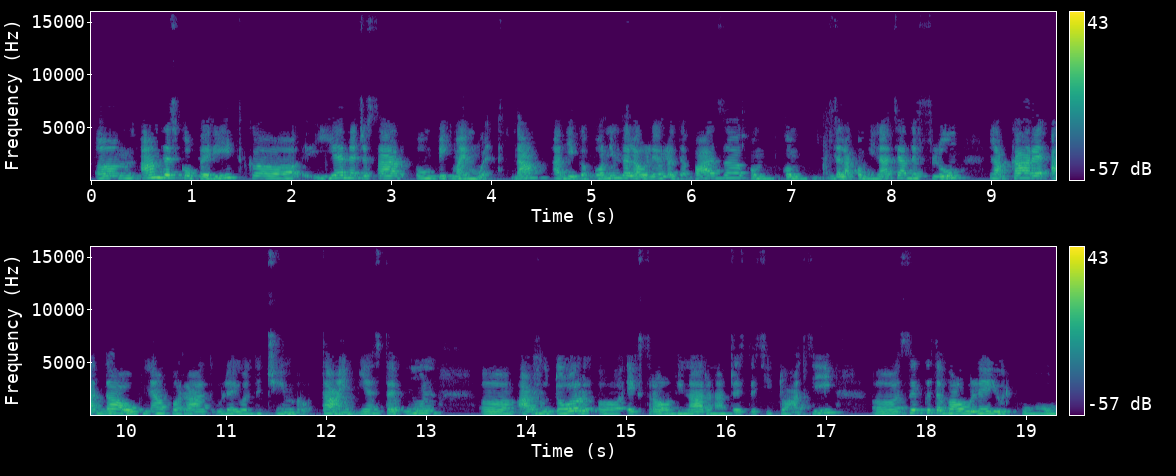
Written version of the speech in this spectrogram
um, am descoperit că e necesar un pic mai mult. Da? Adică pornim de la uleiurile de bază, de la combinația de flum, la care adaug neapărat uleiul de cimbru. Thyme este un uh, Uh, ajutor uh, extraordinar în aceste situații. Uh, sunt câteva uleiuri cu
